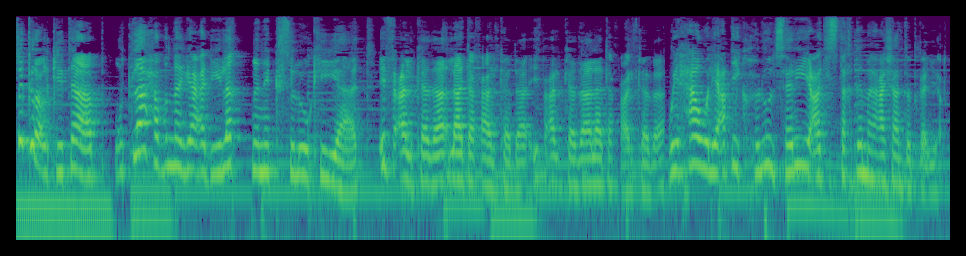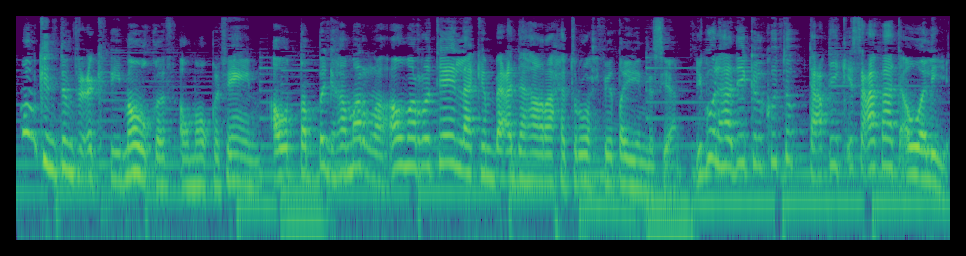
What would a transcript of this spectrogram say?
تقرأ الكتاب وتلاحظ إنه قاعد يلقنك سلوكيات. افعل كذا لا تفعل كذا. افعل كذا لا تفعل كذا. ويحاول يعطيك حلول سريعة تستخدمها عشان تتغير. ممكن تنفعك في موقف أو موقفين أو تطبقها مرة أو مرتين لكن بعدها راح تروح في طي النسيان. يقول هذيك الكتب تعطيك إسعافات أولية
